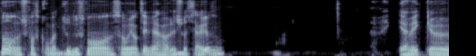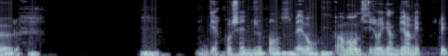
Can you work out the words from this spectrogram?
Bon, je pense qu'on va tout doucement s'orienter vers les choses sérieuses. Avec euh, guerre prochaine, je pense. Mais bon, apparemment, si je regarde bien mes trucs,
